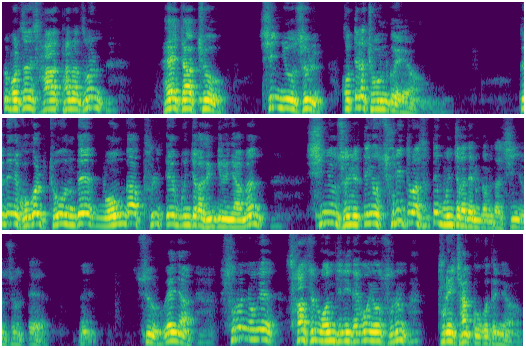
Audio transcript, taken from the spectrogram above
그 벌써 사 타났으면 해자축, 신유술, 그때가 좋은 거예요. 근데 이제 그걸 좋은데 뭔가 풀 때 문제가 생기느냐 하면 신유술일 때, 요 술이 들어왔을 때 문제가 되는 겁니다. 신유술 때. 네? 술. 왜냐? 술은 요게 사술 원진이 되고 요 술은 불의 창고거든요.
